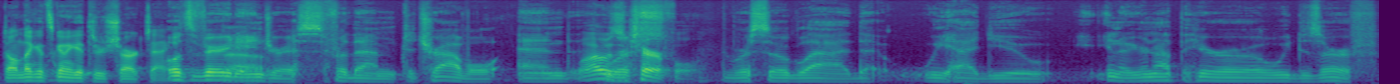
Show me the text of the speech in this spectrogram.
Don't think it's gonna get through Shark Tank. Well, it's very dangerous for them to travel, and Well, I was we're s- careful. we're so glad that we had you. You know, you're not the hero we deserve.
